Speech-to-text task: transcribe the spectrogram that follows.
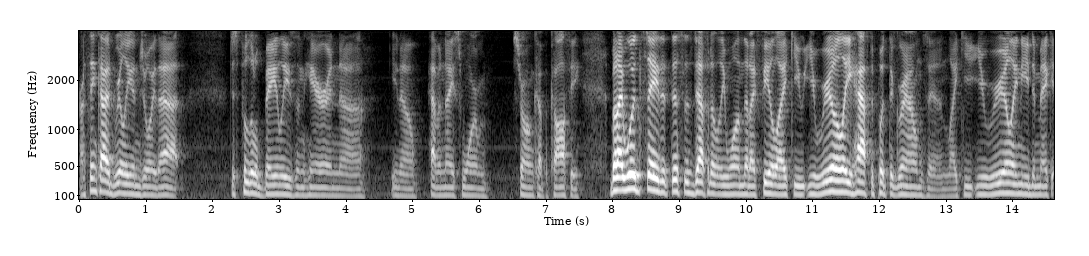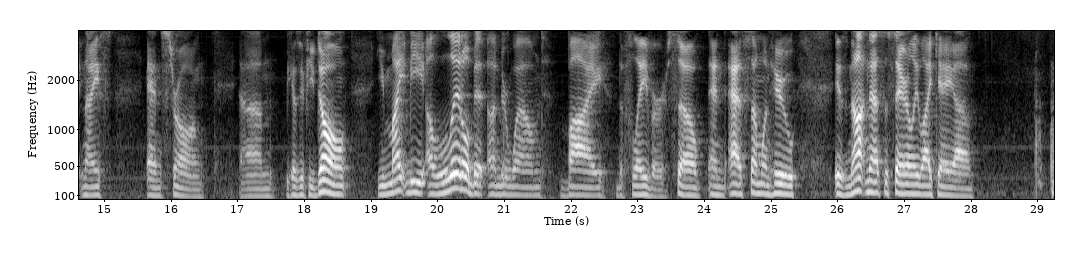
I think I'd really enjoy that. Just put a little Baileys in here and uh, you know have a nice warm, strong cup of coffee. But I would say that this is definitely one that I feel like you, you really have to put the grounds in. Like you, you really need to make it nice and strong. Um, because if you don't, you might be a little bit underwhelmed by the flavor. So, and as someone who is not necessarily like a, uh,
